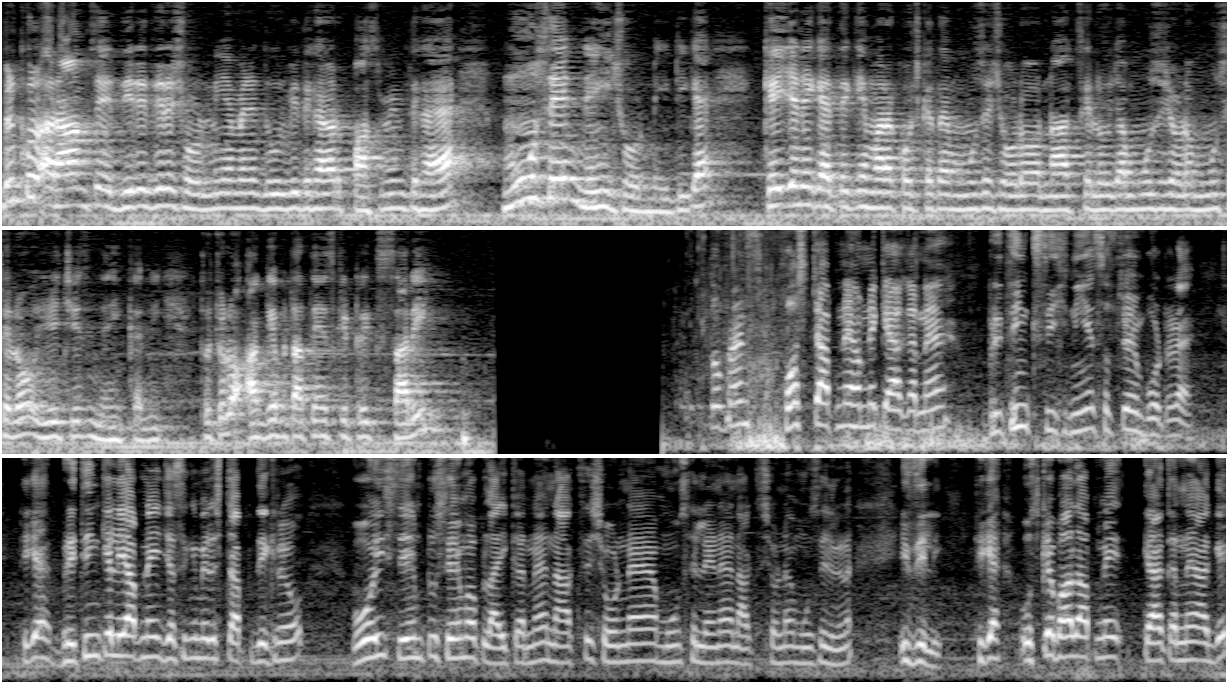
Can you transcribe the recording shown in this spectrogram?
बिल्कुल आराम से धीरे धीरे छोड़नी है। मैंने दूर भी दिखाया और पास में भी दिखाया है। मुँह से नहीं छोड़नी, ठीक है? कई जने कहते हैं कि हमारा कोच कहता है, मुँह से छोड़ो और नाक से लो या मुँह से छोड़ो, मुँह से लो, ये चीज़ नहीं करनी। तो चलो, आगे बताते हैं इसकी ट्रिक्स सारी। तो फ्रेंड्स फ़र्स्ट आपने हमने क्या करना है? ब्रीथिंग सीखनी है, सबसे इम्पोर्टेंट है, ठीक है? ब्रीथिंग के लिए आपने, जैसे कि मेरे स्टेप देख रहे हो वो ही सेम टू सेम अप्लाई करना है। नाक से छोड़ना है, मुँह से लेना है, नाक से छोड़ना है, मुँह से लेना है इजीली ठीक है? उसके बाद आपने क्या करना है आगे?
